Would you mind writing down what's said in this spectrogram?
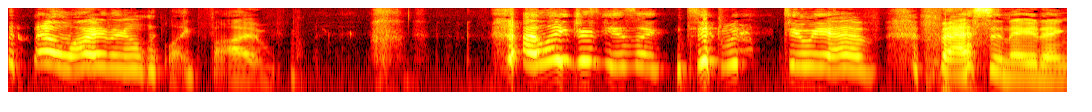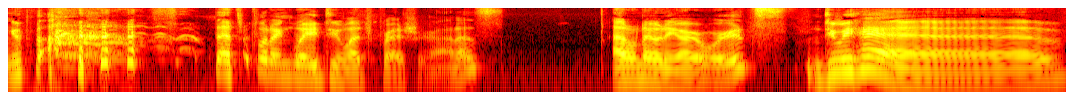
No, why are there only like five? I like just using did we do we have fascinating thoughts? That's putting way too much pressure on us. I don't know any art words. Do we have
